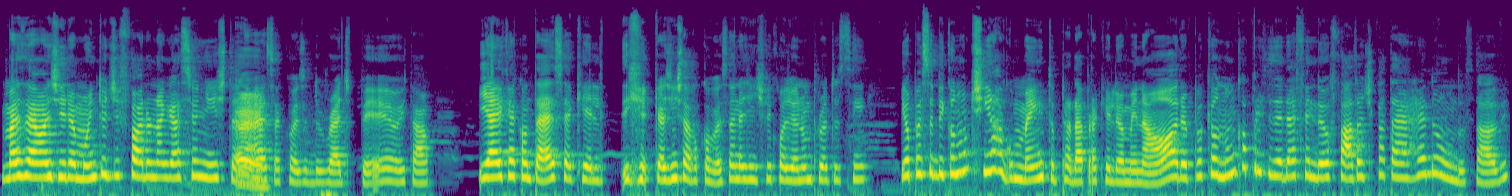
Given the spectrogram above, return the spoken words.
Mas é uma gíria muito de fora negacionista, É. né? Essa coisa do red pill e tal. E aí o que acontece é que ele. que a gente tava conversando e a gente ficou olhando um pro outro assim. E eu percebi que eu não tinha argumento pra dar pra aquele homem na hora, porque eu nunca precisei defender o fato de que a Terra é redonda, sabe?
